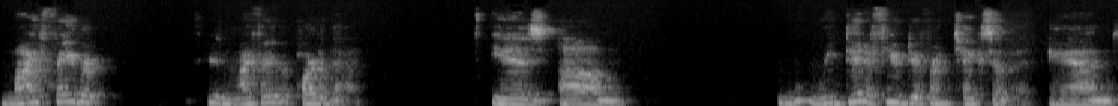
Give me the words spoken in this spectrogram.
My favorite, excuse me, my favorite part of that is um, we did a few different takes of it, and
